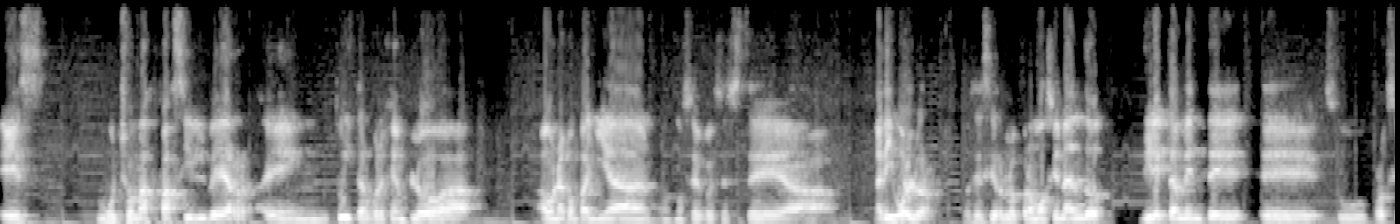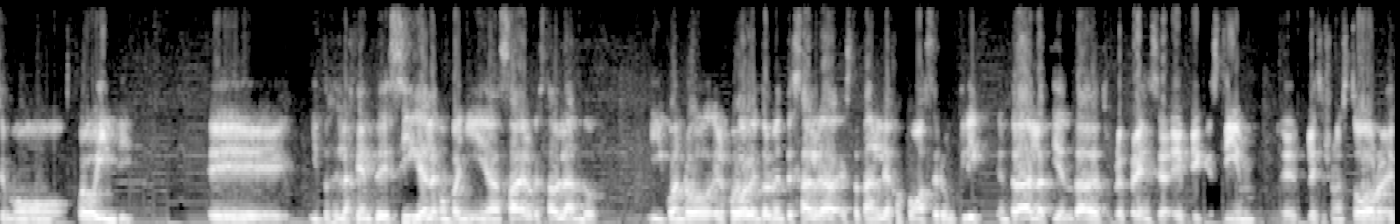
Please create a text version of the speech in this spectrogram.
Es mucho más fácil ver en Twitter, por ejemplo, a, una compañía, no sé, pues este, a, a Devolver, es decirlo, promocionando directamente eh, su próximo juego indie y entonces la gente sigue a la compañía, sabe lo que está hablando. Y cuando el juego eventualmente salga, está tan lejos como hacer un clic, entrar a la tienda de tu preferencia, Epic, Steam, eh, PlayStation Store,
